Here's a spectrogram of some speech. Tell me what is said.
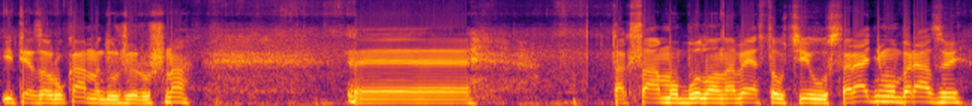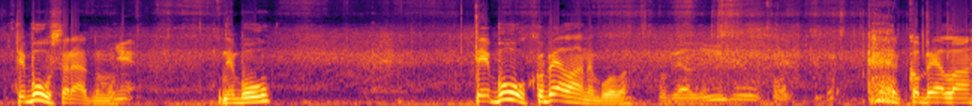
йти за руками, дуже рушна. Е, так само було на виставці у середньому березові. Ти був у середньому? Ні. Не був? Ти був, кобила не була. Кобили не було. Кобила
